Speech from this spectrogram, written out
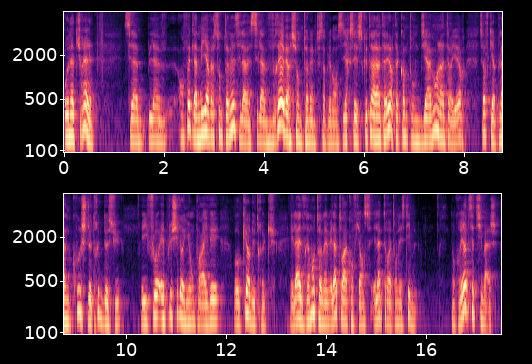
au naturel. C'est la, en fait la meilleure version de toi-même, c'est la, c'est la vraie version de toi-même tout simplement. C'est-à-dire que c'est ce que tu as à l'intérieur, tu as comme ton diamant à l'intérieur, sauf qu'il y a plein de couches de trucs dessus. Et il faut éplucher l'oignon pour arriver au cœur du truc. Et là, être vraiment toi-même. Et là, tu auras confiance. Et là, tu auras ton estime. Donc regarde cette image.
